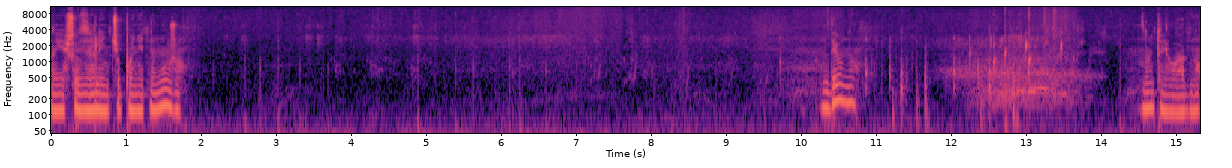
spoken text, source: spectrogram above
Не я щось взагалі нічого поняти не можу. Дивно. Ну то й ладно.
